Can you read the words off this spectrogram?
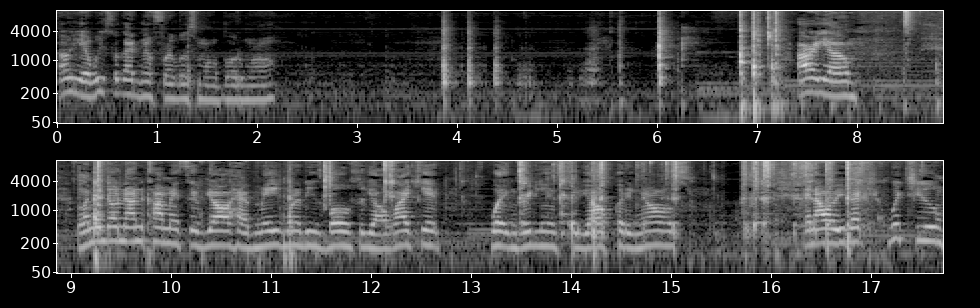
Oh yeah, we still got enough for a little small bowl tomorrow. Alright, y'all. Let me know down in the comments if y'all have made one of these bowls. Do y'all like it? What ingredients do y'all put in y'all's? And I will be back with you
